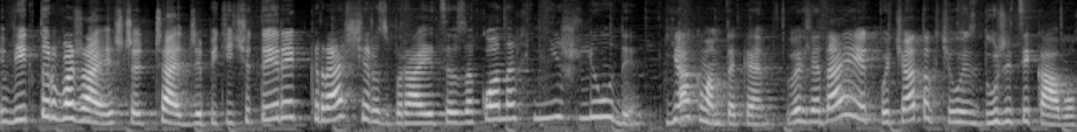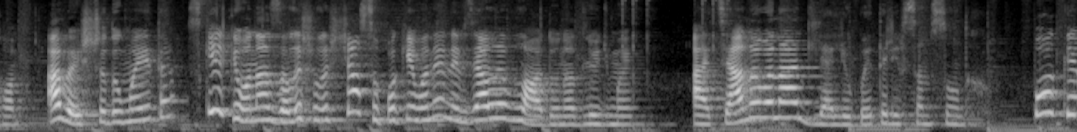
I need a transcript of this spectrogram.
Віктор вважає, що чат GPT-4 краще розбирається в законах, ніж люди. Як вам таке? Виглядає як початок чогось дуже цікавого. А ви що думаєте? Скільки у нас залишилось часу, поки вони не взяли владу над людьми? А ця новина для любителів Samsung. Поки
